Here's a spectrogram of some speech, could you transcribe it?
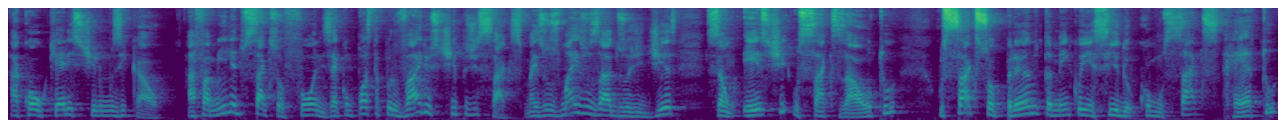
a qualquer estilo musical. A família dos saxofones é composta por vários tipos de sax, mas os mais usados hoje em dia são este, o sax alto, o sax soprano, também conhecido como sax reto,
